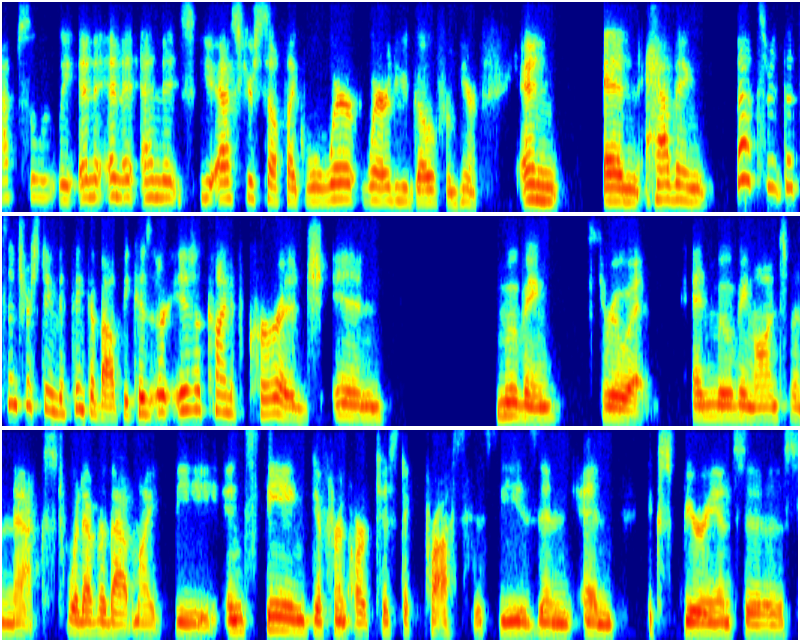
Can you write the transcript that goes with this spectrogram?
absolutely and and and it's you ask yourself like well where where do you go from here? And and having that's that's interesting to think about because there is a kind of courage in moving through it and moving on to the next whatever that might be and seeing different artistic processes and and experiences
